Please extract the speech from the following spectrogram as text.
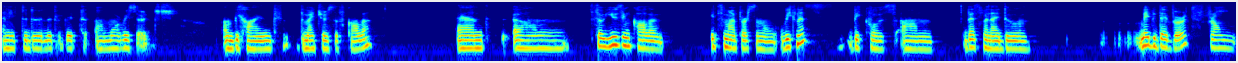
I need to do a little bit uh, more research um, behind the matches of color. And um, so using color, it's my personal weakness because um, that's when I do maybe divert from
